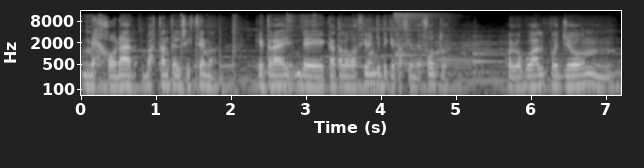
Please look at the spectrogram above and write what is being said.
mejorar bastante el sistema que trae de catalogación y etiquetación de fotos. Con lo cual, pues yo mm,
